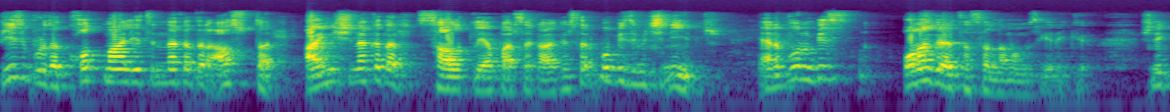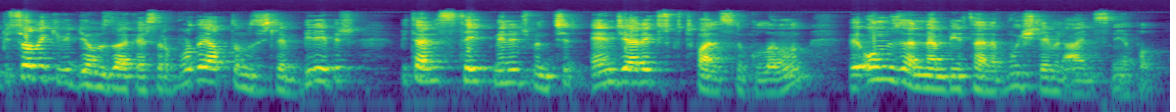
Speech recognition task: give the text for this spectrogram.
Biz burada kod maliyetini ne kadar az tutar, aynı işi ne kadar sağlıklı yaparsak arkadaşlar bu bizim için iyidir. Yani bunu biz ona göre tasarlamamız gerekiyor. Şimdi bir sonraki videomuzda arkadaşlar burada yaptığımız işlemi birebir bir tane state management için NGRX kütüphanesini kullanalım ve onun üzerinden bir tane bu işlemin aynısını yapalım.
